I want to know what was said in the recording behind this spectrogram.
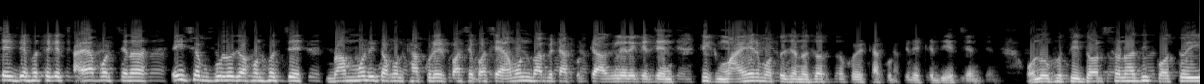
সেই দেহ থেকে ছায়া পড়ছে না। এই সবগুলো যখন হচ্ছে, ব্রাহ্মণী তখন ঠাকুরের পাশে পাশে এমন ভাবে ঠাকুরকে আগলে রেখেছেন, ঠিক মায়ের মতো যেন যত্ন করে ঠাকুরকে রেখে দিয়েছেন। অনুভূতি দর্শনাদি কতই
